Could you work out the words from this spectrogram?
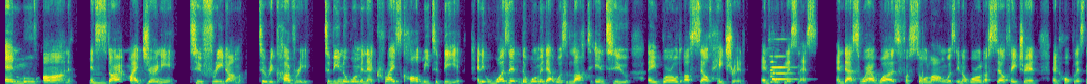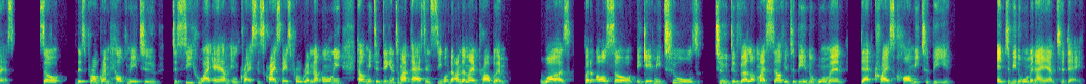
and move on and mm. start my journey to freedom, to recovery, to being the woman that Christ called me to be. And it wasn't the woman that was locked into a world of self hatred and hopelessness. And that's where I was for so long, was in a world of self hatred and hopelessness. So this program helped me to to see who I am in Christ. This Christ based program not only helped me to dig into my past and see what the underlying problem was, but also it gave me tools to develop myself into being the woman that Christ called me to be and to be the woman I am today.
